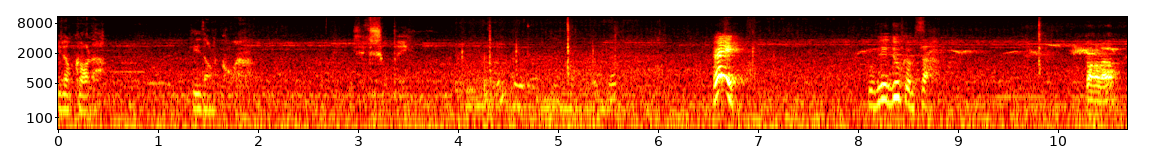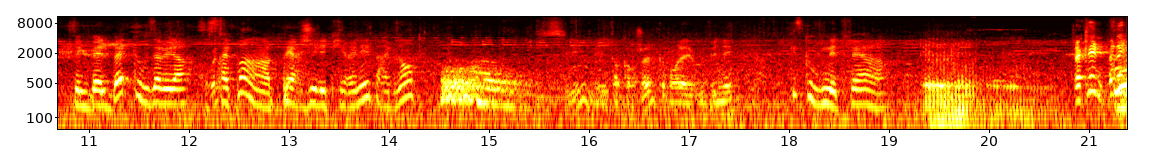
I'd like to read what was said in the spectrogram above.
Il est encore là. Il est dans le coin. Je vais le choper. Hey Vous venez d'où comme ça? Par là. C'est une belle bête que vous avez là. Ce serait pas un berger des Pyrénées par exemple Si, mais il est encore jeune, comment l'avez-vous deviné? Qu'est-ce que vous venez de faire là? Jacqueline, venez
